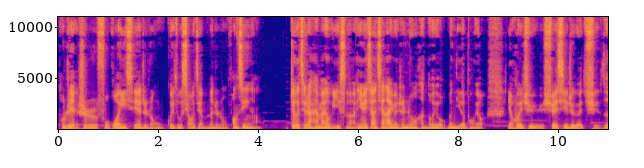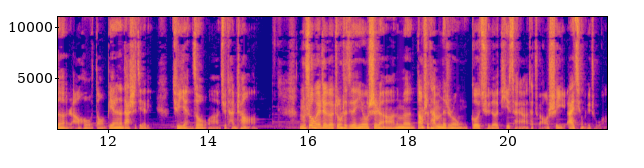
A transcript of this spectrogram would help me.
同时也是俘获一些这种贵族小姐们的这种芳心啊。这个其实还蛮有意思的，因为像现在原神中很多有温迪的朋友，也会去学习这个曲子，然后到别人的大世界里去演奏啊，去弹唱啊。那么说回这个中世纪的吟游诗人啊，那么当时他们的这种歌曲的题材啊，它主要是以爱情为主啊，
